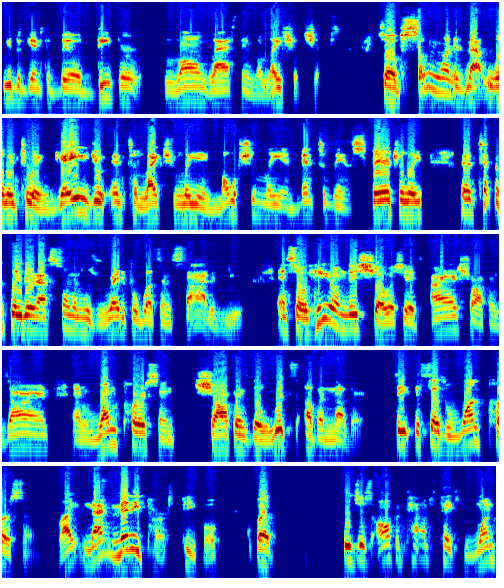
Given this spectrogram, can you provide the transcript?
we begin to build deeper, long lasting relationships. So if someone is not willing to engage you intellectually, emotionally, and mentally and spiritually, then typically they're not someone who's ready for what's inside of you. And so here on this show, it says iron sharpens iron, and one person sharpens the wits of another. See, it says one person, right? Not many people, but it just oftentimes takes one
